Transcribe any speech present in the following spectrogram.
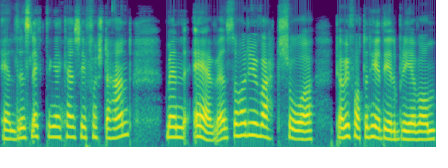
äldre släktingar kanske i första hand. Men även så har det ju varit så, det har vi fått en hel del brev om,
